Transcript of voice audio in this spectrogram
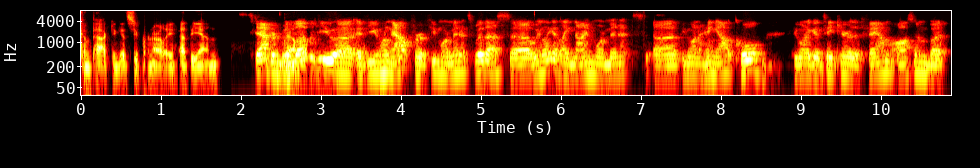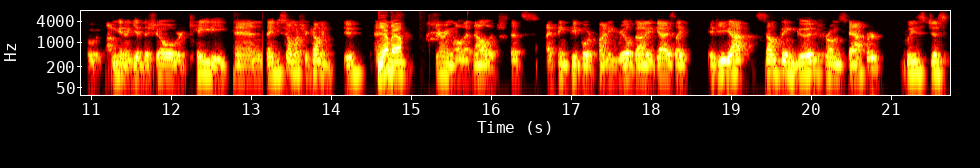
compact and get super gnarly at the end. Stafford, we'd Yeah. love if you uh, if you hung out for a few more minutes with us. Uh, we only got like nine more minutes. Uh, if you want to hang out, cool. If you want to go take care of the fam, awesome. But I'm gonna give the show over to Katie. And thank you so much for coming, dude. And Yeah, man. Sharing all that knowledge. That's I think people are finding real value, guys. Like if you got something good from Stafford, please just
